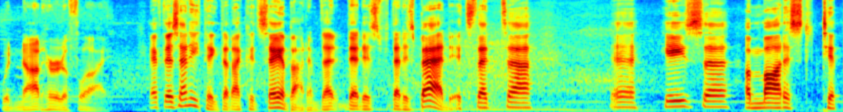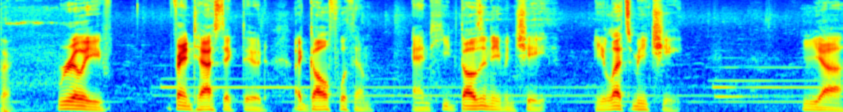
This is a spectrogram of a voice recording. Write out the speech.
Would not hurt a fly. If there's anything that I could say about him that, that is that is bad, it's that uh, uh, he's uh, a modest tipper. Really fantastic dude. I golf with him, and he doesn't even cheat. He lets me cheat. He uh,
